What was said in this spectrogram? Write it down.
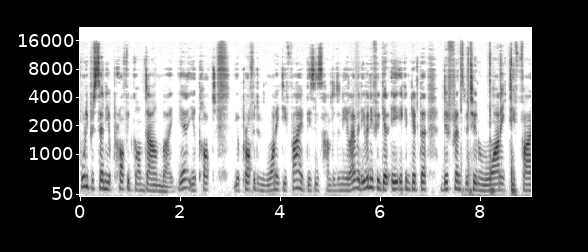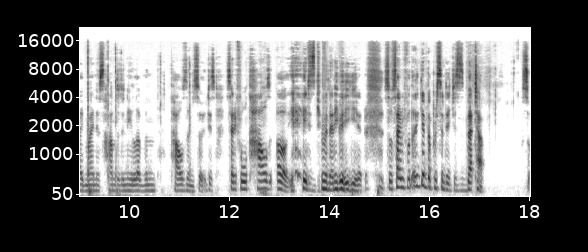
40% your profit gone down by yeah you thought your profit was 185 this is 111 even if you get you can get the difference between 185 minus 111,000 so it is 74,000 oh it is given anyway here. So 74 get the percentages better. So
